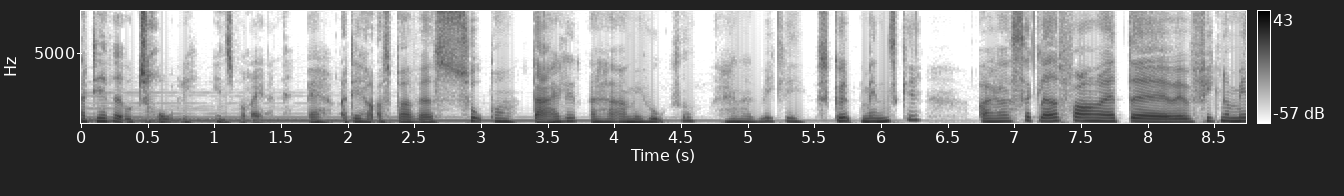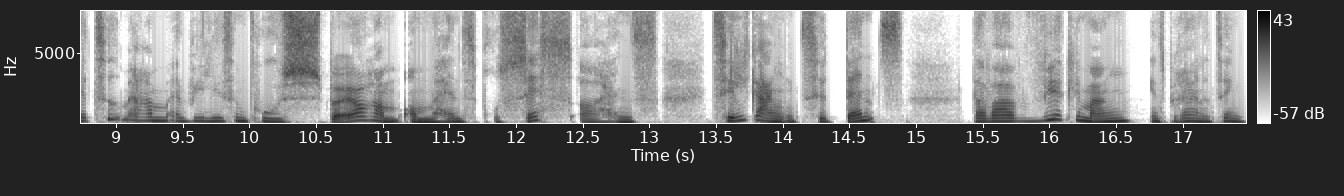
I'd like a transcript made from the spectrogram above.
og det har været utrolig inspirerende. Ja, og det har også bare været super dejligt at have ham i huset. Han er et virkelig skønt menneske, og jeg er også så glad for, at øh, vi fik noget mere tid med ham, at vi ligesom kunne spørge ham om hans proces og hans tilgang til dans. Der var virkelig mange inspirerende ting.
